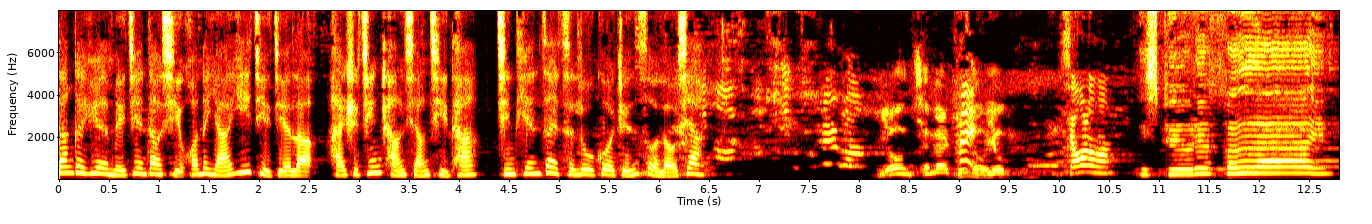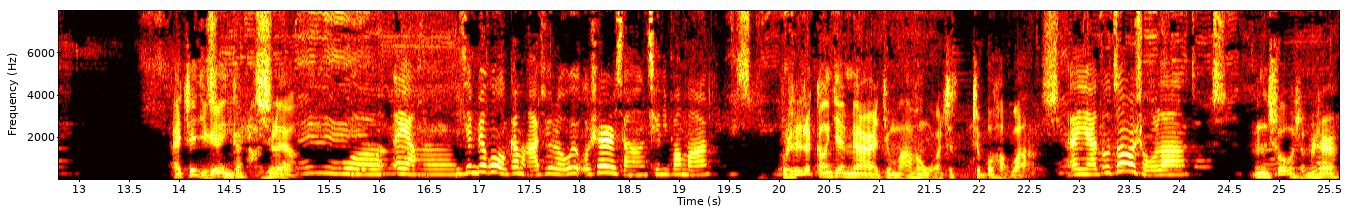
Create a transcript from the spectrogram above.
三个月没见到喜欢的牙医姐姐了，还是经常想起她。今天再次路过诊所楼下，有，你前面挺走有。想我了吗？哎，这几个月你干啥去了呀？我，哎呀，你先别管我干嘛去了，我有个事儿想请你帮忙。不是，这刚见面就麻烦我，这这不好吧？哎呀，都这么熟了。那你说吧，什么事儿？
